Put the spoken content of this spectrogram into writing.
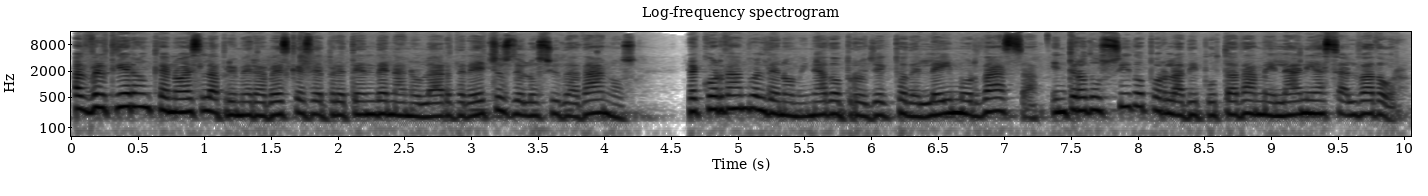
Advirtieron que no es la primera vez que se pretenden anular derechos de los ciudadanos recordando el denominado proyecto de ley Mordaza, introducido por la diputada Melania Salvador.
